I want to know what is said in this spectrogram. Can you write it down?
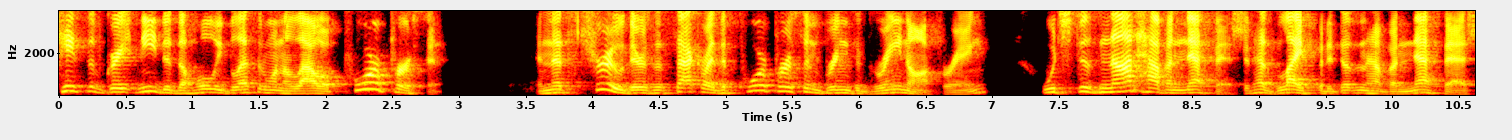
case of great need did the holy blessed one allow a poor person and that's true. There's a sacrifice. The poor person brings a grain offering, which does not have a nefesh. It has life, but it doesn't have a nefesh.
